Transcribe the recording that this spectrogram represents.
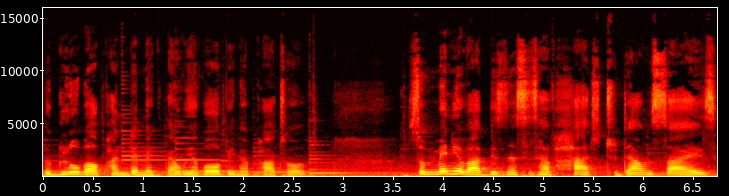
the global pandemic that we have all been a part of. So many of our businesses have had to downsize,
